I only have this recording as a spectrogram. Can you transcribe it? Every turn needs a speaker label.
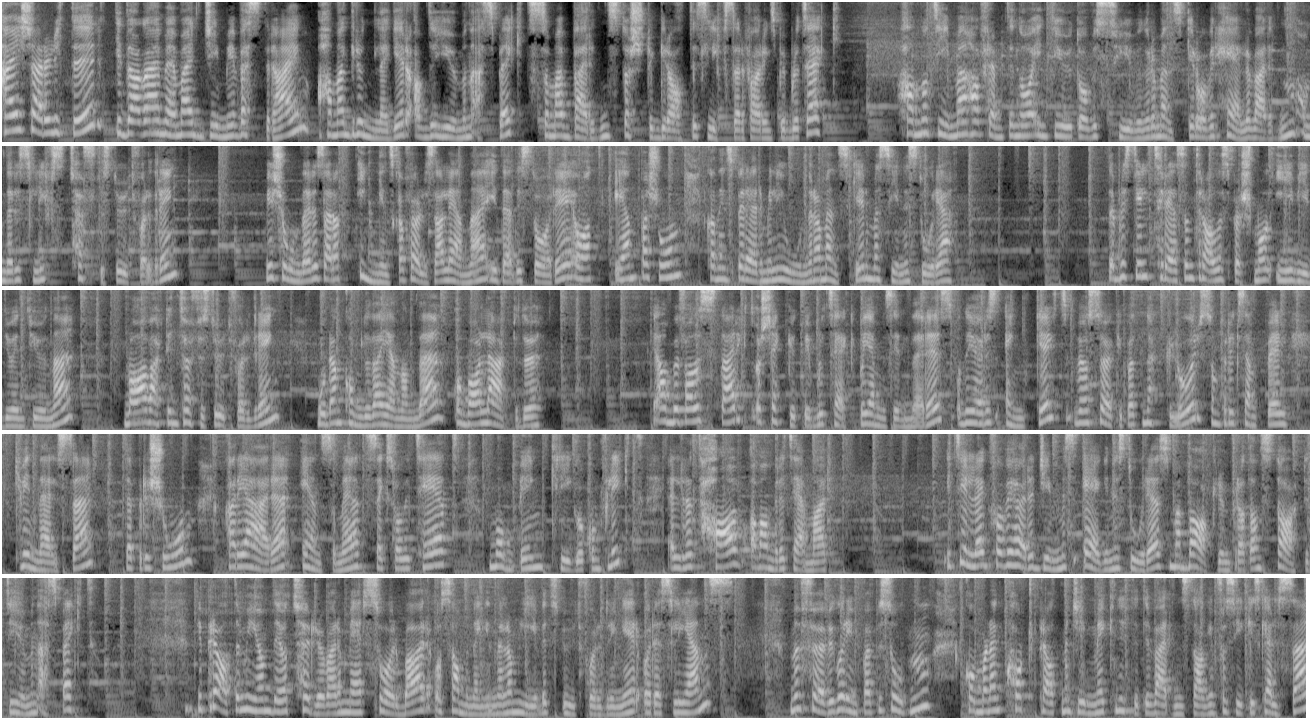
Speaker 1: Hei, kjære lytter. I dag har jeg med meg Jimmy Vesterheim. Han er grunnlegger av The Human Aspect, som er verdens største gratis livserfaringsbibliotek. Han og teamet har frem til nå intervjuet over 700 mennesker over hele verden om deres livs tøffeste utfordring. Visjonen deres er at ingen skal føle seg alene i det de står i, og at én person kan inspirere millioner av mennesker med sin historie. Det blir stilt tre sentrale spørsmål i videointervjuene. Hva har vært din tøffeste utfordring? Hvordan kom du deg gjennom det, og hva lærte du? Jeg anbefaler sterkt å sjekke ut biblioteket på hjemmesiden deres, og det gjøres enkelt ved å søke på et nøkkelord som f.eks. kvinnehelse, depresjon, karriere, ensomhet, seksualitet, mobbing, krig og konflikt, eller et hav av andre temaer. I tillegg får vi høre Jimmys egen historie, som er bakgrunnen for at han startet i Human Aspect. Vi prater mye om det å tørre å være mer sårbar og sammenhengen mellom livets utfordringer og resiliens. Men før vi går inn på episoden, kommer det en kort prat med Jimmy knyttet til verdensdagen for psykisk helse.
